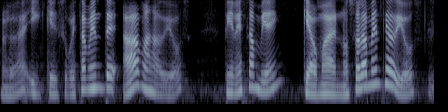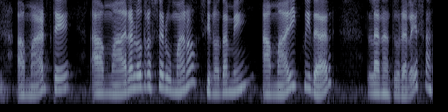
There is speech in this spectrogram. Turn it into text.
¿verdad? Y que supuestamente amas a Dios, tienes también que amar no solamente a Dios, amarte, amar al otro ser humano, sino también amar y cuidar la naturaleza.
